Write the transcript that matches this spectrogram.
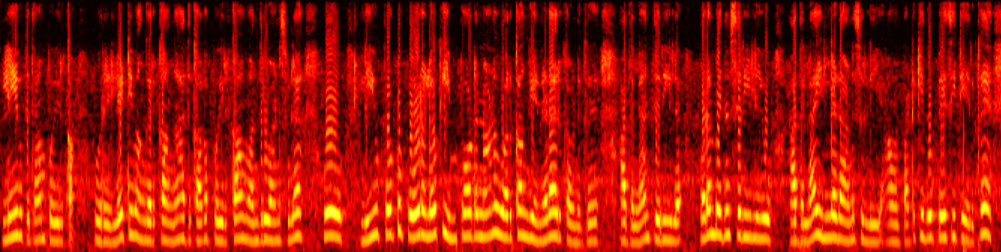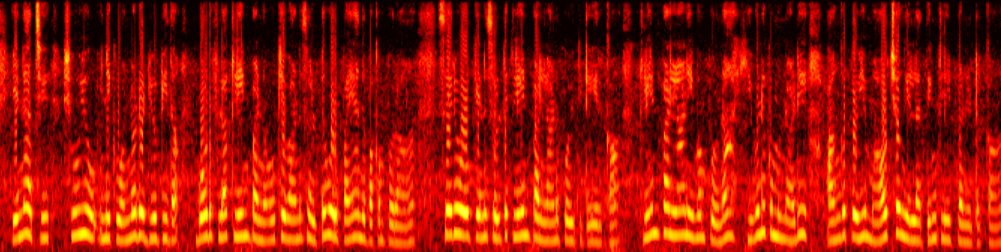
லீவுக்கு தான் போயிருக்கான். ஒரு ரிலேட்டிவ் அங்கே இருக்காங்க அதுக்காக போயிருக்கான் வந்துருவான்னு சொல்ல ஓ லீவ் போட்டு போகிற அளவுக்கு இம்பார்ட்டண்டான ஒர்க் அங்கே என்னடா இருக்கு அவனுக்கு? அதெல்லாம் தெரியல. உடம்பு எதுவும் சரியில்லையோ? அதெல்லாம் இல்லைடான்னு சொல்லி அவன் பாட்டுக்கு ஏதோ பேசிகிட்டே இருக்க. என்னாச்சு? ஷூயு இன்னைக்கு உன்னோட டியூட்டி தான். போர்டு ஃபுல்லாக க்ளீன் பண்ண. ஓகேவான்னு சொல்லிட்டு ஒரு பையன் அந்த பக்கம் போகிறான் சரி ஓகேன்னு சொல்லிட்டு க்ளீன் பண்ணலான்னு போய்கிட்டே இருக்கான். க்ளீன் பண்ணலான்னு இவன் போனால் இவனுக்கு முன்னாடி அங்கே போய் மாவுச்சவங்க எல்லாத்தையும் க்ளீன் பண்ணிட்டு இருக்கான்.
